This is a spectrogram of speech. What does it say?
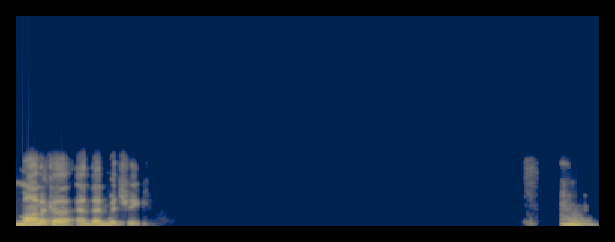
Monica and then Wichie.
